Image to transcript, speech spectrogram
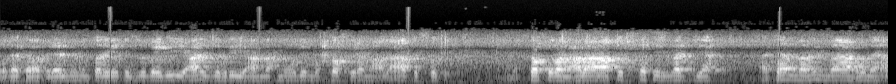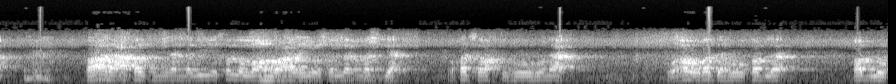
وذكر في العلم من طريق الزبيدي عن الزهري عن محمود مقتصرا على قصة مقتصرا على قصة المجة أتم مما هنا. قال عقلت من النبي صلى الله عليه وسلم مجة وقد شرحته هنا. وأورده قبل قبله.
